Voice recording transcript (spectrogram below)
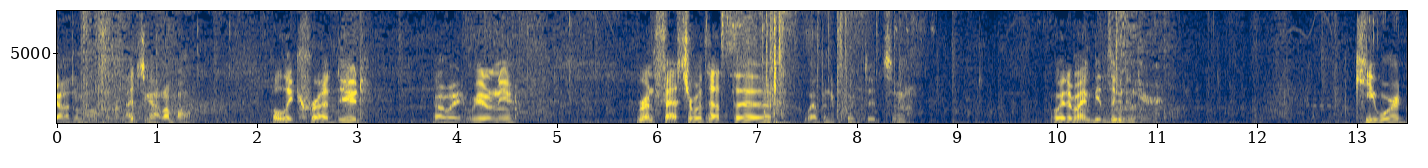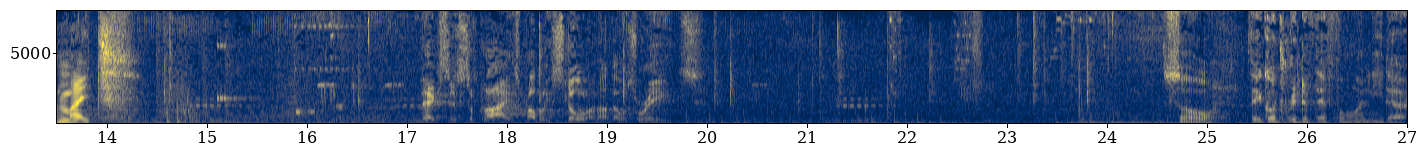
Got them all. I just got them all. Holy crud, dude. Oh wait, we don't need Run faster without the weapon equipped, so... Wait, there might be loot in here. Keyword might. Nexus supplies probably stolen on those raids. So, they got rid of their former leader.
